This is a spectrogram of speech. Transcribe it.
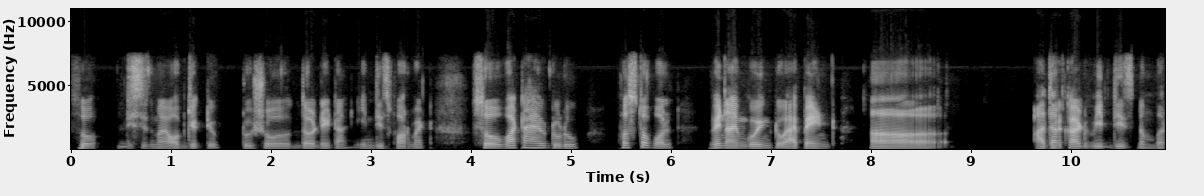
So this is my objective to show the data in this format. So what I have to do? First of all when I'm going to append uh, card with this number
